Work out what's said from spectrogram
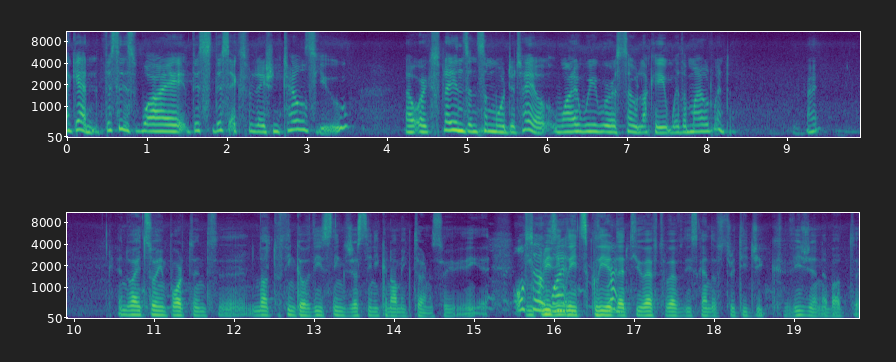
again, this is why this, this explanation tells you, uh, or explains in some more detail, why we were so lucky with a mild winter and why it's so important uh, not to think of these things just in economic terms. So you, also increasingly, it's clear right. that you have to have this kind of strategic vision about uh,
